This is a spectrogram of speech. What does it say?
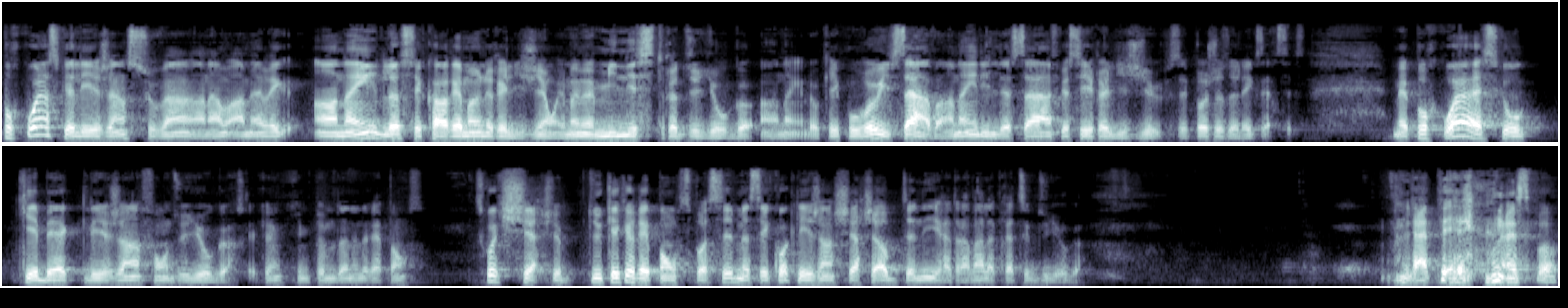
pourquoi est-ce que les gens, souvent, en, Inde, là, c'est carrément une religion? Il y a même un ministre du yoga en Inde. Pour eux, ils savent. En Inde, ils le savent que c'est religieux. C'est pas juste de l'exercice. Mais pourquoi est-ce qu'au Québec, les gens font du yoga? Est-ce quelqu'un qui peut me donner une réponse? C'est quoi qu'ils cherchent? Il y a quelques réponses possibles, mais c'est quoi que les gens cherchent à obtenir à travers la pratique du yoga? la paix, n'est-ce pas?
